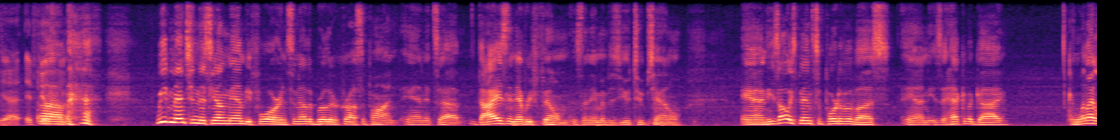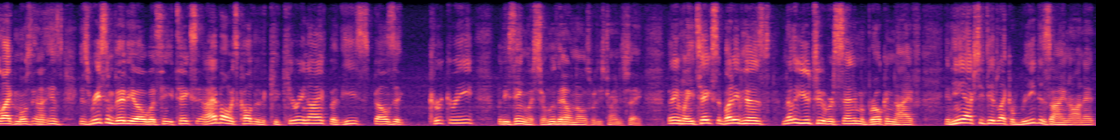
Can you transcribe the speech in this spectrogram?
Yeah, it feels Um. We've mentioned this young man before, and it's another brother across the pond, and it's uh, Dies in Every Film is the name of his YouTube channel, and he's always been supportive of us, and he's a heck of a guy. And what I like most, and his his recent video was he takes, and I've always called it a kukuri knife, but he spells it Kirkuri, but he's English, so who the hell knows what he's trying to say? But anyway, he takes a buddy of his, another YouTuber, sent him a broken knife, and he actually did like a redesign on it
